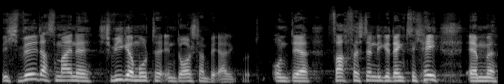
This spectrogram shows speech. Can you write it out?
ich will, dass meine Schwiegermutter in Deutschland beerdigt wird. Und der Fachverständige denkt sich, hey, ähm,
